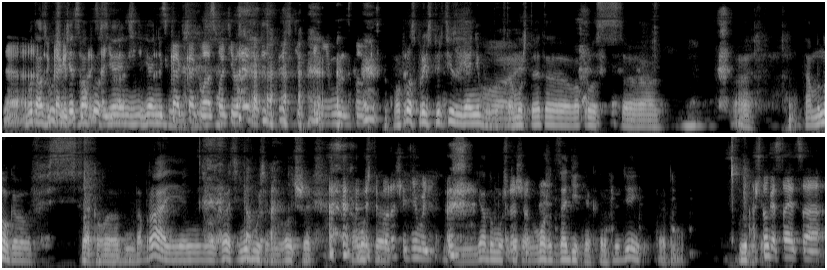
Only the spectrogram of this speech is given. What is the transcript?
Вот озвучить этот вопрос я, я не буду. Как, как вас хватило Вопрос про экспертизу я не буду, потому что это вопрос... Э, э, там много всякого добра, и давайте не будем лучше, потому что я думаю, что это может задеть некоторых людей, поэтому а что касается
